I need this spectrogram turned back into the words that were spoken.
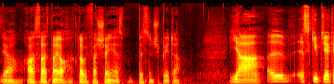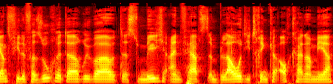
ja, aber das weiß man ja auch, glaube ich, wahrscheinlich erst ein bisschen später. Ja, äh, es gibt ja ganz viele Versuche darüber, dass du Milch einfärbst in Blau, die trinke auch keiner mehr.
